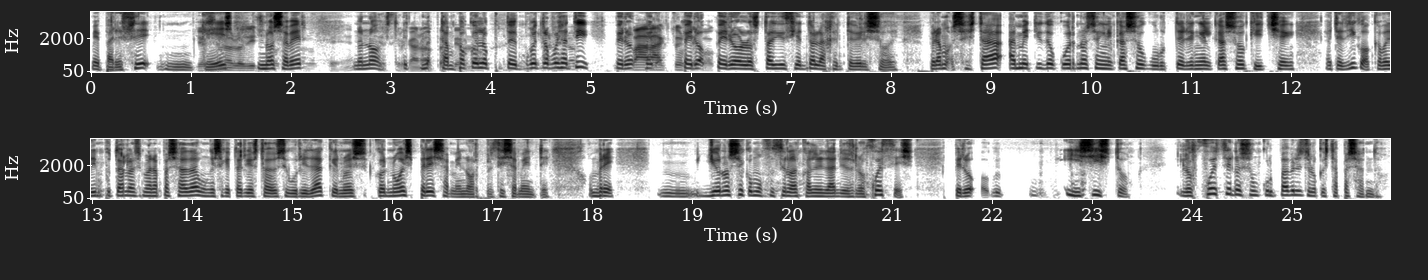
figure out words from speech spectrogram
me parece mm, que es no, saber. ¿eh? No, no, tampoco, lo, te lo a ti, pero, pero, pero, lo está diciendo la gente del PSOE. Pero vamos, se está, ha metido cuernos en el caso Gürtel, en el caso Kitchen. te digo, acaba de imputar la semana pasada un secretario de Estado de Seguridad que no es, que no es presa menor, precisamente. Hombre, yo no sé cómo funcionan los calendarios de los jueces, pero mm, insisto, los jueces no son culpables de lo que está pasando.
